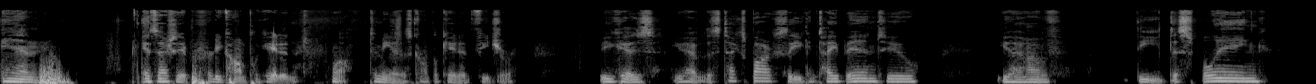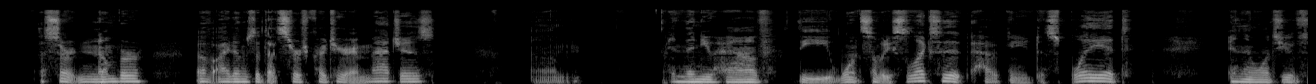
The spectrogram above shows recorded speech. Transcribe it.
and it's actually a pretty complicated. Well, to me, it is a complicated feature because you have this text box that you can type into. You have the displaying a certain number of items that that search criteria matches. Um, and then you have the once somebody selects it, how can you display it? And then once you've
